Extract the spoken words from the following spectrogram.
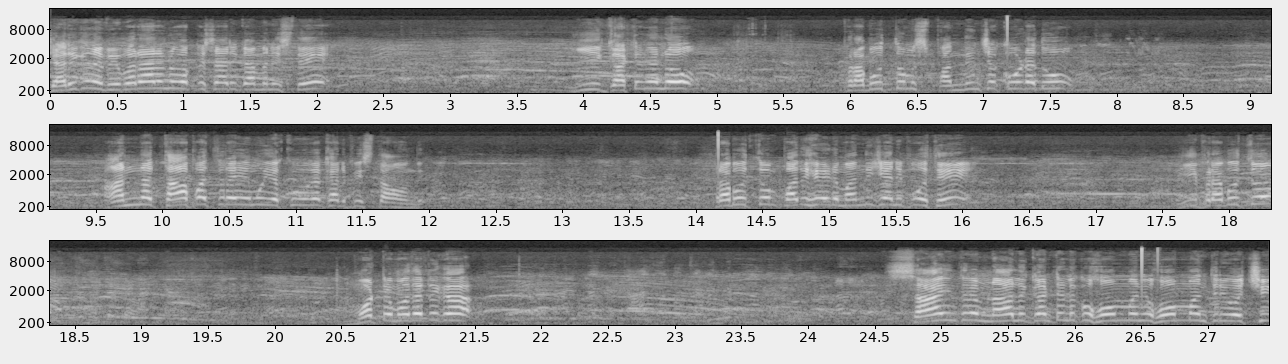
జరిగిన వివరాలను ఒక్కసారి గమనిస్తే ఈ ఘటనలో ప్రభుత్వం స్పందించకూడదు. అన్న తాపత్రయము ఎక్కువగా కనిపిస్తూ ఉంది. ప్రభుత్వం పదిహేడు మంది చనిపోతే ఈ ప్రభుత్వం మొట్టమొదటిగా సాయంత్రం నాలుగు గంటలకు హోంమని హోంమంత్రి వచ్చి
